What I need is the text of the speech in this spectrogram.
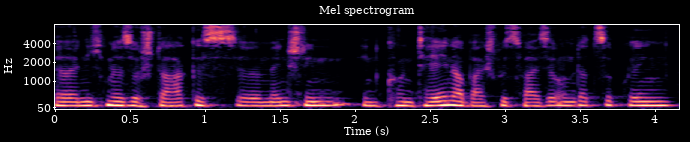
äh, nicht mehr so stark ist, äh, Menschen in, in Container beispielsweise unterzubringen.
